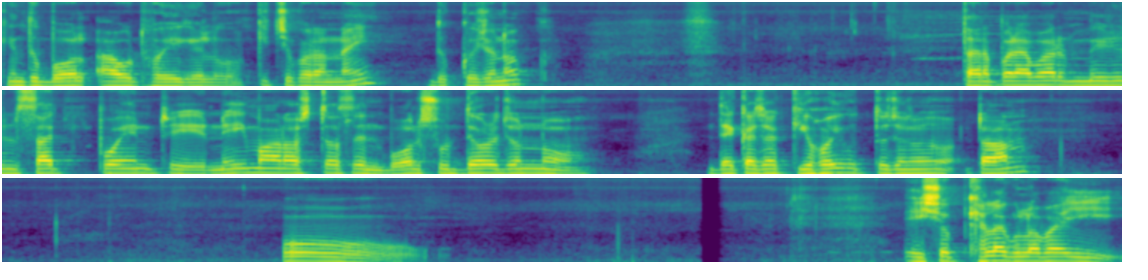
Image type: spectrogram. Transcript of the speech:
কিন্তু বল আউট হয়ে গেল। কিচ্ছু করার নাই। দুঃখজনক। তারপরে আবার মিডল সাইড পয়েন্টে নেইমার আসতেছেন বল শুট দেওয়ার জন্য। দেখা যাক কি হয়, উত্তেজনা টান। ও। এইসব খেলাগুলো ভাই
